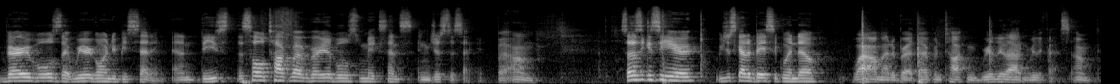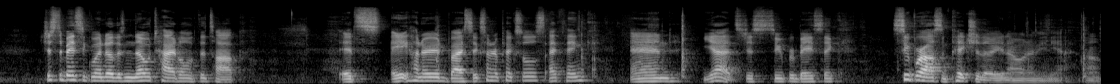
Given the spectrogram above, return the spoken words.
variables that we are going to be setting. And these, this whole talk about variables will make sense in just a second. But, um, so as you can see here, we just got a basic window. Wow, I'm out of breath. I've been talking really loud and really fast. Um, just a basic window. There's no title at the top. It's 800 by 600 pixels, I think. And yeah, it's just super basic. Super awesome picture though, you know what I mean? Yeah. Um,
